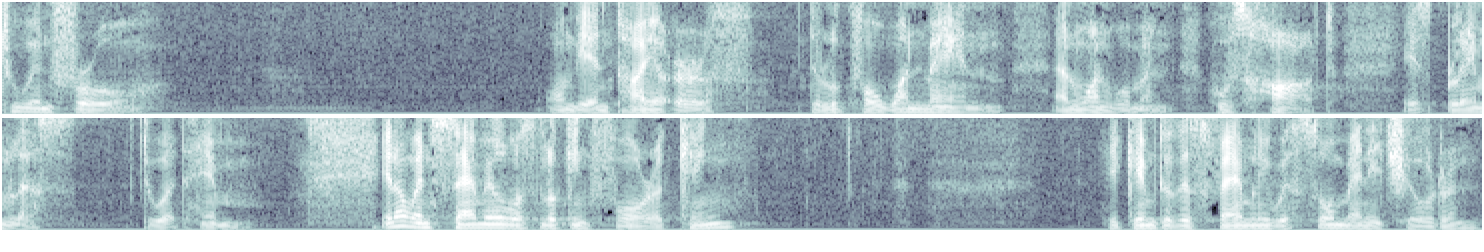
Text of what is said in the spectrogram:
to and fro on the entire earth to look for one man and one woman whose heart is blameless toward him. You know, when Samuel was looking for a king, he came to this family with so many children.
